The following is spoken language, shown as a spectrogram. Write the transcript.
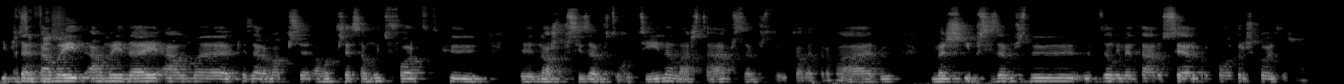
e é portanto há uma, há uma ideia, há uma, quer dizer, há uma, há uma percepção muito forte de que nós precisamos de rotina, lá está, precisamos do teletrabalho, mas e precisamos de, de alimentar o cérebro com outras coisas, é?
